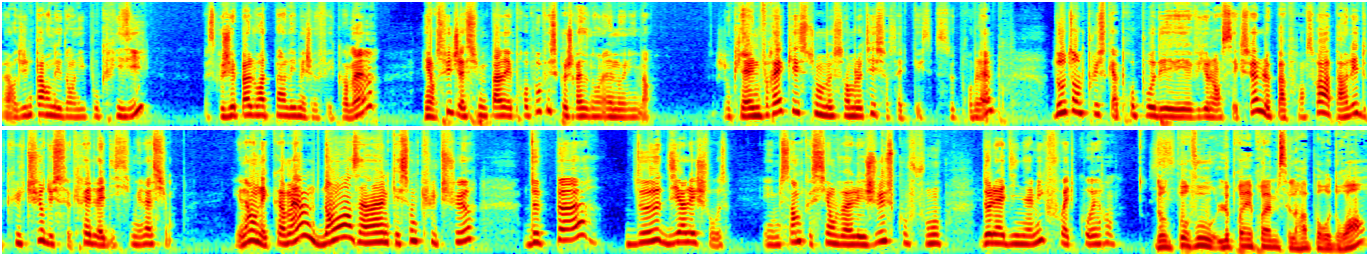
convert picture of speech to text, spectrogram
Alors d'une part, on est dans l'hypocrisie parce que j'ai pas le droit de parler, mais je le fais quand même. Et ensuite, j'assume pas mes propos puisque je reste dans l'anonymat. Donc il y a une vraie question, me semble-t-il, sur cette, ce problème. D'autant plus qu'à propos des violences sexuelles, le pape François a parlé de culture du secret et de la dissimulation. Et là, on est quand même dans une question de culture, de peur de dire les choses. Et il me semble que si on veut aller jusqu'au fond de la dynamique, il faut être cohérent. Donc pour vous, le premier problème, c'est le rapport au droit,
